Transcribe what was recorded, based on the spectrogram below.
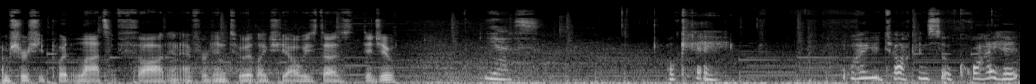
I'm sure she put lots of thought and effort into it like she always does. Did you? Yes. Okay. Why are you talking so quiet?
